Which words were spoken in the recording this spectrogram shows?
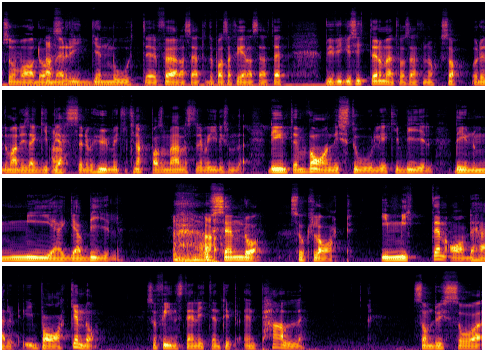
Som var då Alltså. med ryggen mot eh, förarsätet och passagerarsätet. Vi fick ju sitta i de här två sätena också. Och det, de hade ju så GPS, det var hur mycket knappar som helst. Det var ju liksom, det är ju inte en vanlig storlek i bil. Det är ju en megabil. Och sen då, såklart, i mitten av det här i baken då, så finns det en liten typ en pall. Som du så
